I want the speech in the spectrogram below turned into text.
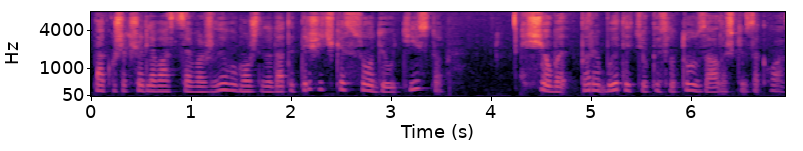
Також, якщо для вас це важливо, можете додати трішечки соди у тісто, щоб перебити цю кислоту залишків закваски.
